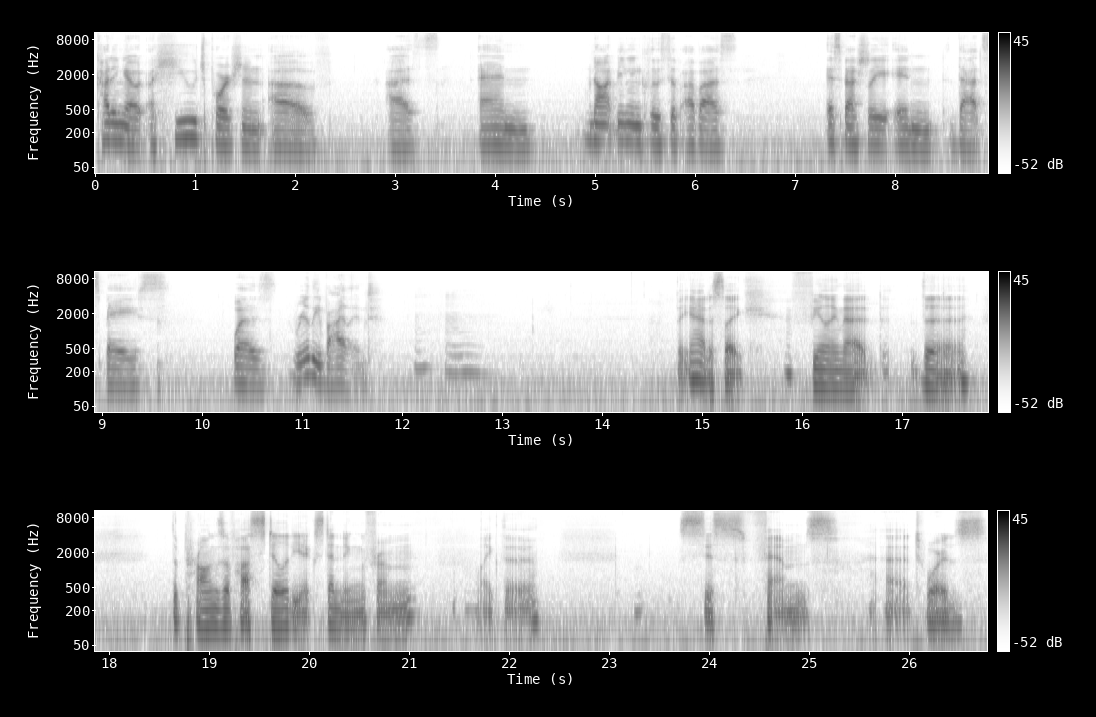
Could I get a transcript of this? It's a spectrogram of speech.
cutting out a huge portion of us and not being inclusive of us, especially in that space, was really violent. But yeah, just like feeling that the the prongs of hostility extending from like the cis femmes uh, towards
